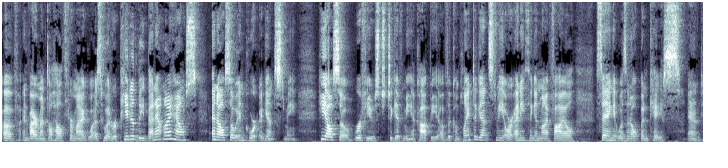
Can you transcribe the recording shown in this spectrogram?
of environmental health for Mayaguez, who had repeatedly been at my house and also in court against me. He also refused to give me a copy of the complaint against me or anything in my file, saying it was an open case and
